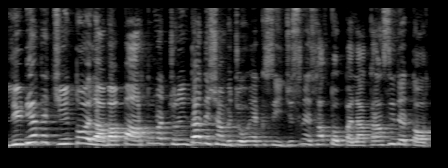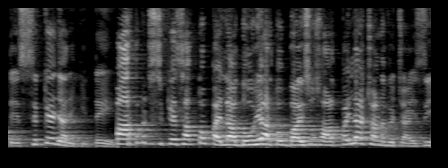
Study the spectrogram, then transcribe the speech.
ਲੀਡੀਆ ਤੇ ਚੀਨ ਤੋਂ ਇਲਾਵਾ ਭਾਰਤ ਉਹਨਾਂ ਚੁਣਿੰਦਾ ਦੇਸ਼ਾਂ ਵਿੱਚੋਂ ਇੱਕ ਸੀ ਜਿਸ ਨੇ ਸਭ ਤੋਂ ਪਹਿਲਾਂ ਕਰੰਸੀ ਦੇ ਤੌਰ ਤੇ ਸਿੱਕੇ ਜਾਰੀ ਕੀਤੇ। ਭਾਰਤ ਵਿੱਚ ਸਿੱਕੇ ਸਭ ਤੋਂ ਪਹਿਲਾਂ 2000 ਤੋਂ 2200 ਸਾਲ ਪਹਿਲਾਂ ਚੰਨ ਵਿੱਚ ਆਏ ਸੀ।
